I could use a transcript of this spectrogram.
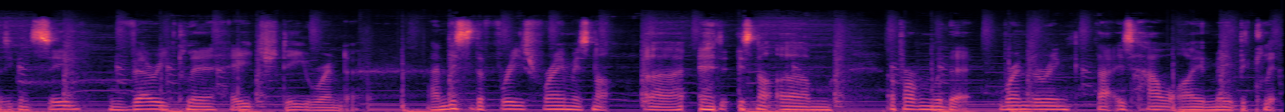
as you can see very clear HD render. And this is the freeze frame it's not uh, it's not um a problem with it rendering that is how I made the clip.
